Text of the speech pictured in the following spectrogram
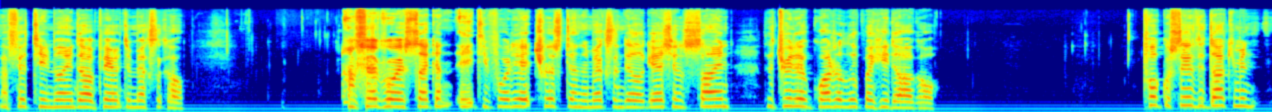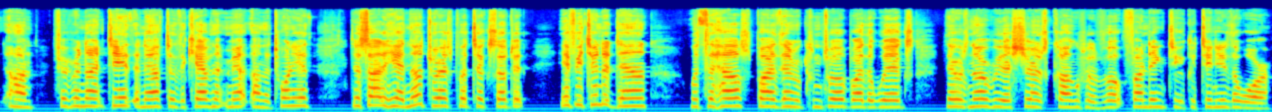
a $15 million payment to Mexico. On February 2, 1848, Trist and the Mexican delegation signed the Treaty of Guadalupe Hidalgo. Polk received the document on February 19th, and after the cabinet met on the 20th, decided he had no choice but to accept it. If he turned it down, with the House by then controlled by the Whigs, there was no reassurance Congress would vote funding to continue the war.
